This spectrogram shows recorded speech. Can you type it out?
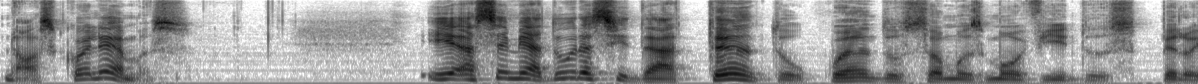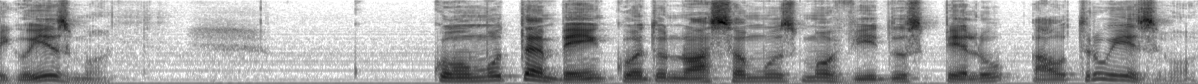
nós colhemos. E a semeadura se dá tanto quando somos movidos pelo egoísmo, como também quando nós somos movidos pelo altruísmo.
